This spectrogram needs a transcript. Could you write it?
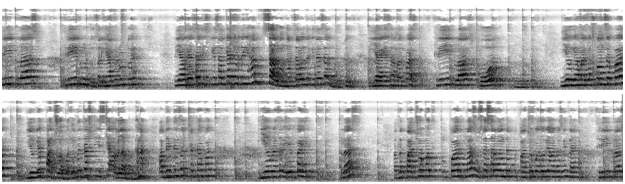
Three plus three root two sir, यहाँ पे रूट टू है। तो ये आ गया, सर इसके साथ क्या जोड़ देंगे हम? सार्वंतर सार्वंतर कितना है, सर? रूट टू ये आ गया, सर, हमारे पास थ्री प्लस फोर ये हो गया हमारे पास कौन सा पद? ये हो गया पांचवा पद मतलब जस्ट इसके अगला पद, है ना? अब देखते हैं सर छठा पद। ये होगा सर ए फाइव प्लस मतलब पांचवा पद पद प्लस उसका सर्वांतर तो पांचवा पद हो गया हमारे पास कितना है? Three plus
